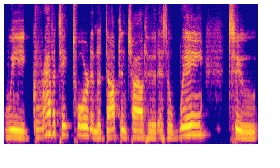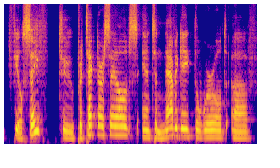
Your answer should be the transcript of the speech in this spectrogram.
we gravitate toward and adopt in childhood as a way to feel safe, to protect ourselves, and to navigate the world of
